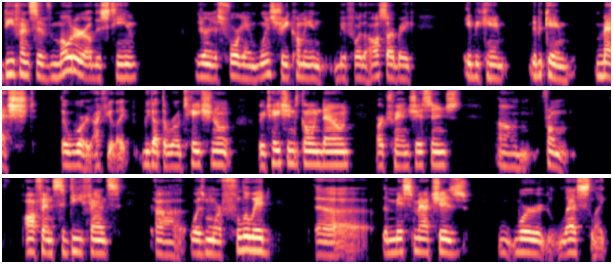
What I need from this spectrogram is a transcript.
defensive motor of this team during this four game win streak coming in before the All Star break, it became it became meshed. The word I feel like we got the rotational rotations going down, our transitions um, from offense to defense uh, was more fluid. Uh, the mismatches were less like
